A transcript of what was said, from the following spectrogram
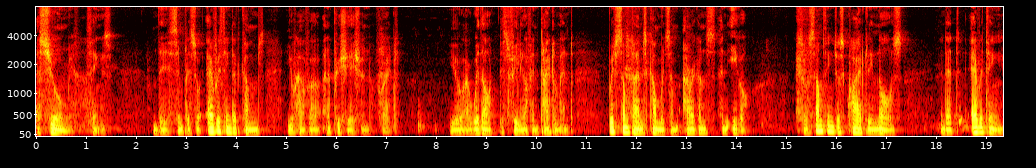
assume things. They simply so everything that comes, you have a, an appreciation for it you are without this feeling of entitlement, which sometimes come with some arrogance and ego. So something just quietly knows that everything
